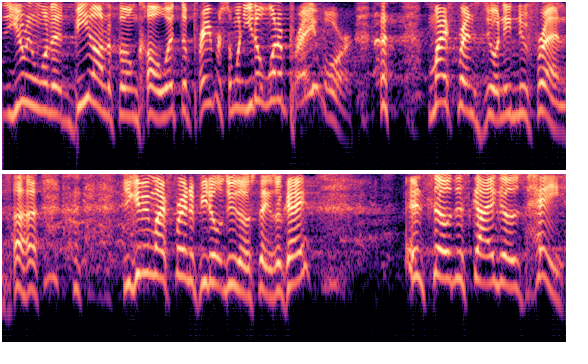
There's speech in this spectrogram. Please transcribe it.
you don't even want to be on a phone call with to pray for someone you don't want to pray for? my friends do. I need new friends. you give me my friend if you don't do those things, okay? And so this guy goes, Hey,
